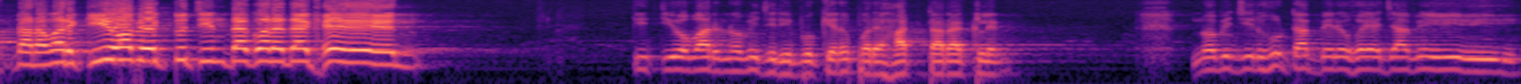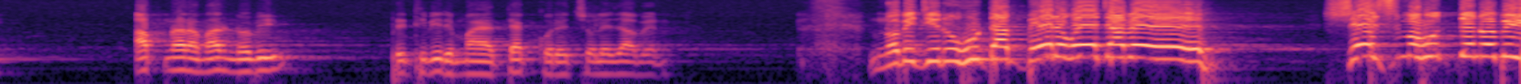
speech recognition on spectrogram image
আপনার আমার কি হবে একটু চিন্তা করে দেখেন। তৃতীয়বার নবীজির বুকের উপরে হাতটা রাখলেন। নবীজির হুটা বের হয়ে যাবে। আপনার আমার নবী পৃথিবীর মায়া ত্যাগ করে চলে যাবেন। নবীজি রুহুটা বের হয়ে যাবে। শেষ মুহূর্তে নবী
